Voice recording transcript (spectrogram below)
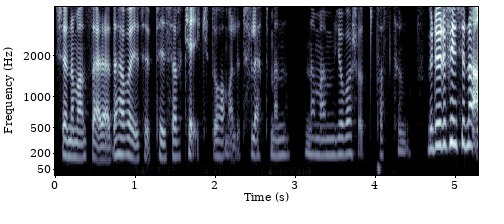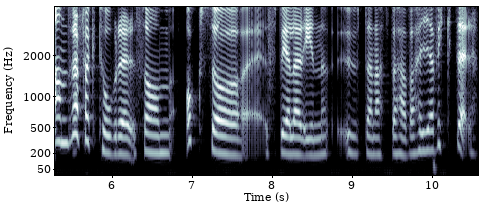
känner man så här, det här var ju typ piece of cake, då har man lite för lätt. Men när man jobbar så pass tungt. Men du, det finns ju några andra faktorer som också spelar in utan att behöva höja vikter.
